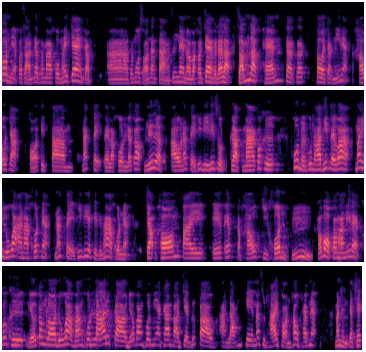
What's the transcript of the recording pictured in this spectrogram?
ต้นเนี่ยประสานกับสมาคมให้แจ้งกับอ่า สโมสรต่างๆ ซึ่งแน่นอนว่าเขาแจ้งไปแล้วล่ะสำหรับแผนจากต่อจากนี้เนี่ยเขาจะขอติดตามนักเตะแต่ละคน แล้วก็เลือกเอานักเตะที่ดีที่สุดกลับมาก็คือ พูดเหมือนคุณพาทิตย์เลยว่า ไม่รู้ว่าอนาคตเนี่ยนักเตะที่เรียก 75 คนเนี่ยจะพร้อมไป AFF กับเขากี่คน อืมเขาบอกประมาณนี้แหละ ก็คือ เดี๋ยวต้องรอดูว่าบางคนล้าหรือเปล่า เดี๋ยวบางคนมีอาการบาดเจ็บหรือเปล่า อะหลังเกมนัดสุดท้ายก่อนเข้าแคมป์เนี่ย มันถึงจะเช็ค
